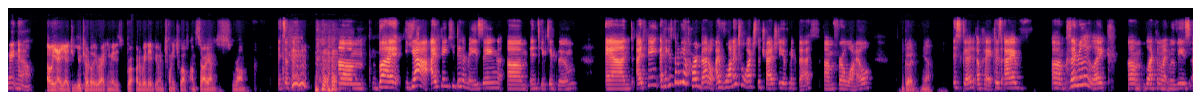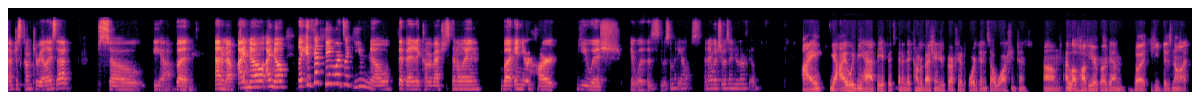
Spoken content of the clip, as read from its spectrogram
right now. oh yeah, yeah, you're totally right. He made his Broadway debut in 2012. I'm sorry, I'm wrong. It's okay. um, but yeah, I think he did amazing um in Tick Tick Boom. And I think I think it's gonna be a hard battle. I've wanted to watch the tragedy of Macbeth um for a while. Good, yeah. It's good. Okay, because I've um because I really like um black and white movies. I've just come to realize that. So yeah, but I don't know. I know, I know, like it's that thing where it's like you know that Benedict Cumberbatch is gonna win, but in your heart you wish it was it was somebody else. And I wish it was Andrew Garfield. I, yeah, I would be happy if it's Benedict Cumberbatch, Andrew Garfield, or Denzel Washington. Um, I love Javier Bardem, but he does not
